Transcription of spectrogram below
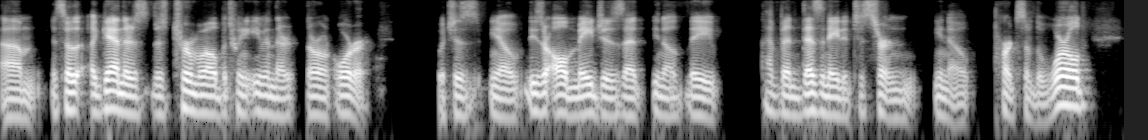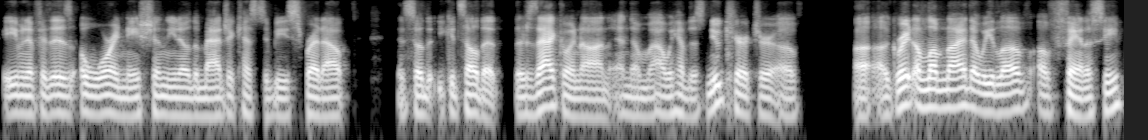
Um, and so again, there's there's turmoil between even their their own order, which is you know these are all mages that you know they have been designated to certain you know parts of the world. Even if it is a warring nation, you know the magic has to be spread out, and so that you could tell that there's that going on. And then now we have this new character of uh, a great alumni that we love of fantasy,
